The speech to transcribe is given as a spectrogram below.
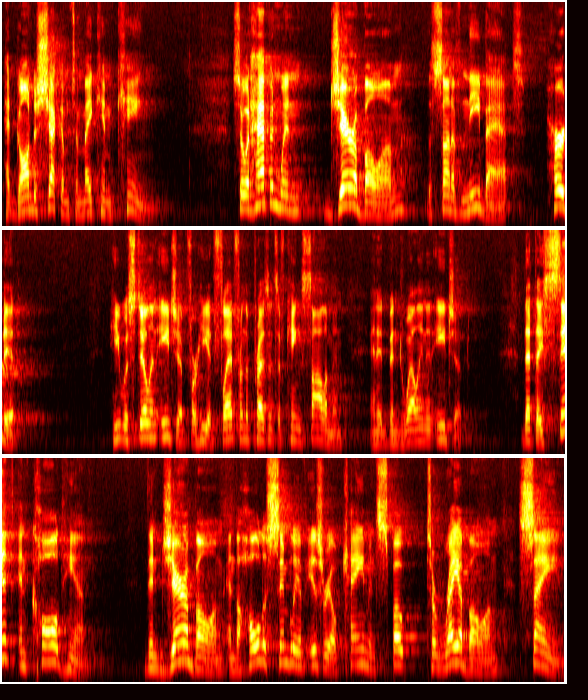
had gone to Shechem to make him king. So it happened when Jeroboam, the son of Nebat, heard it. He was still in Egypt, for he had fled from the presence of King Solomon and had been dwelling in Egypt. That they sent and called him. Then Jeroboam and the whole assembly of Israel came and spoke to Rehoboam, saying,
